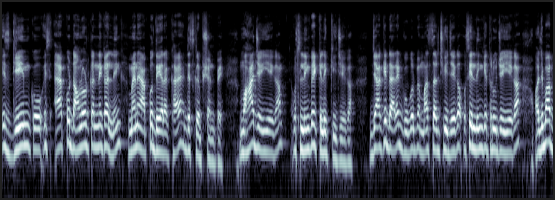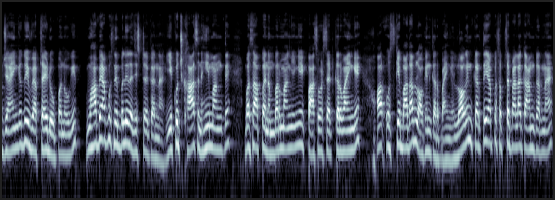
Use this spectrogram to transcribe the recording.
इस गेम को, इस ऐप को डाउनलोड करने का लिंक मैंने आपको दे रखा है डिस्क्रिप्शन पे। वहाँ जाइएगा, उस लिंक पे क्लिक कीजिएगा। जाके डायरेक्ट गूगल पे मत सर्च कीजिएगा, उसी लिंक के थ्रू जाइएगा। और जब आप जाएँगे तो ये वेबसाइट ओपन होगी। वहाँ पे आपको सिंपली रजिस्टर करना है। ये कुछ खास नहीं मांगते, बस आपका नंबर मांगेंगे, एक पासवर्ड सेट करवाएँगे और उसके बाद आप लॉगिन कर पाएँगे। लॉगिन करते ही आपको सबसे पहला काम करना है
